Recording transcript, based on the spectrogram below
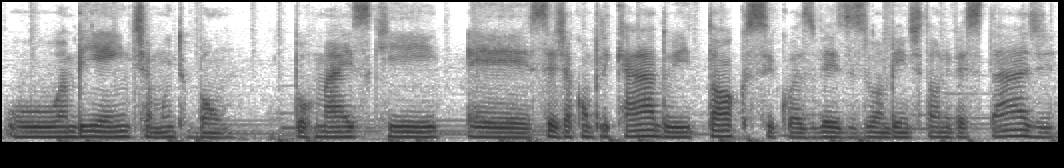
o ambiente é muito bom. Por mais que é, seja complicado e tóxico às vezes o ambiente da universidade,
